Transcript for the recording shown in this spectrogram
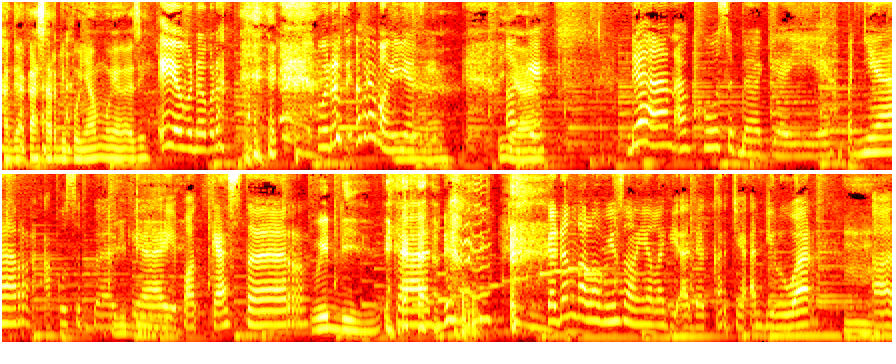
agak kasar di punyamu ya gak sih? Iya benar-benar. bener sih, tapi emang iya, sih. Iya. Oke. Dan aku sebagai penyiar, aku sebagai Widih. podcaster. Widih. Kadang kadang kalau misalnya lagi ada kerjaan di luar, Hmm. uh,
